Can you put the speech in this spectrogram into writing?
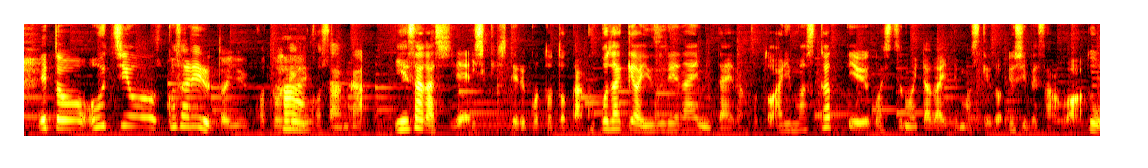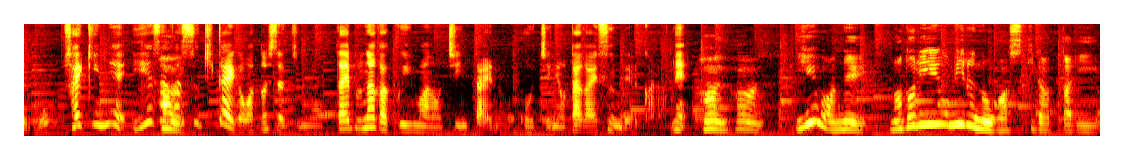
えっと、お家を越されるということで、はい、子さんが家探しで意識してることとか、ここだけは譲れないみたいなことありますかっていうご質問いただいてますけど、吉部さんはどう最近ね、家探す機会が私たちもだいぶ長く今の賃貸のお家にお互い住んでるからね。はいはい。家はね、間取りを見るのが好きだったり、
